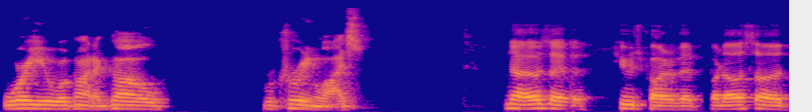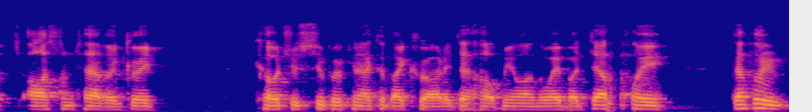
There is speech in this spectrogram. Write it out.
where you were going to go recruiting wise No, it was a huge part of it, but also it's awesome to have a great coach who's super connected like Crotty to help me along the way. But definitely, definitely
